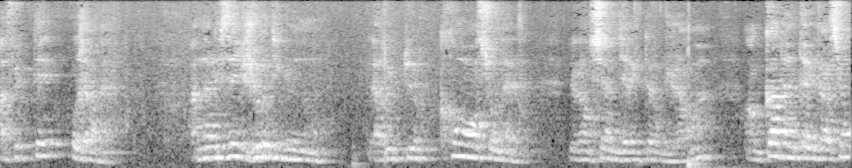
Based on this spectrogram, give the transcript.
affectés au jardin. Analyser juridiquement la rupture conventionnelle de l'ancien directeur du jardin en cas d'intégration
